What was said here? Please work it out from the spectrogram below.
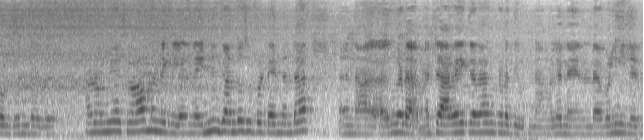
கொண்டு இருந்தது ஆனால் உண்மையாக சாமண்டைக்கில் நான் இன்னும் சந்தோஷப்பட்டேன் என்னென்னா நான் எங்கடா மற்ற அறைக்கு தான் கிடத்தி விட்டுனாங்களே நான் என்னடா வெளியில்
